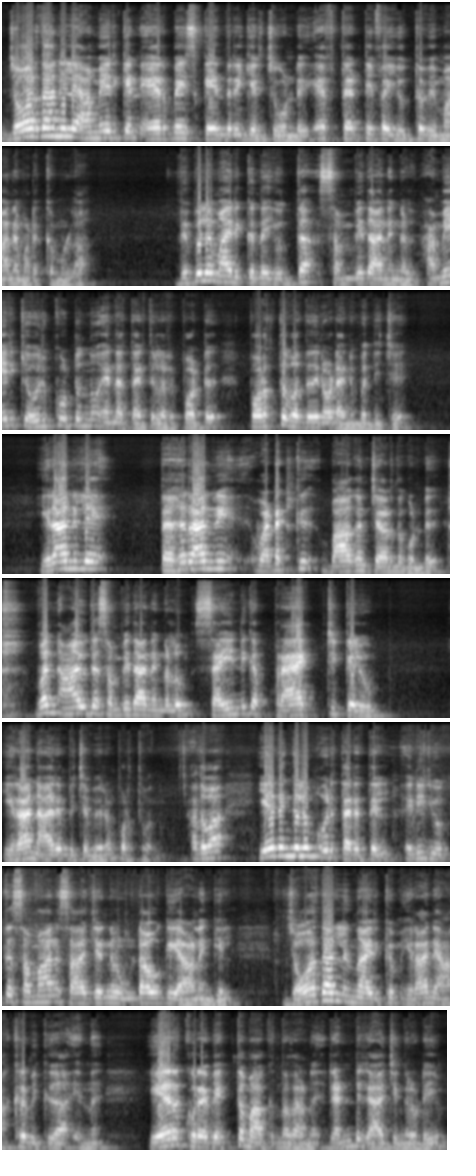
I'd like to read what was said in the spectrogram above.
ജോർദാനിലെ American airbase കേന്ദ്രീകരിച്ചുകൊണ്ട് F thirty five യുദ്ധവിമാനമടക്കമുള്ള വിപുലമായിരിക്കുന്ന യുദ്ധ സംവിധാനങ്ങൾ അമേരിക്ക ഒരുക്കൂട്ടുന്നു എന്ന തരത്തിലുള്ള റിപ്പോർട്ട് പുറത്തു വന്നതിനോടനുബന്ധിച്ച് ഇറാനിലെ തെഹ്റാന് വടക്ക് ഭാഗം ചേർന്നുകൊണ്ട് വൻ ആയുധ സംവിധാനങ്ങളും സൈനിക പ്രാക്ടിക്കലും ഇറാൻ ആരംഭിച്ച വിവരം പുറത്തു വന്നു. അഥവാ ഏതെങ്കിലും ഒരു തരത്തിൽ ഇനി യുദ്ധ സമാന സാഹചര്യങ്ങൾ ഉണ്ടാവുകയാണെങ്കിൽ ജോർദാനിൽ നിന്നായിരിക്കും ഇറാനെ ആക്രമിക്കുക എന്ന് ഏറെക്കുറെ വ്യക്തമാക്കുന്നതാണ് രണ്ട് രാജ്യങ്ങളുടെയും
